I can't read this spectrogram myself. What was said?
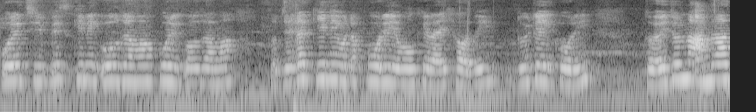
পরি থ্রি পিস কিনি গোল জামা পরি গোল জামা তো যেটা কিনি ওটা পরি এবং কি খাওয়া দিই, দুইটাই করি। তো এই জন্য আমরা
